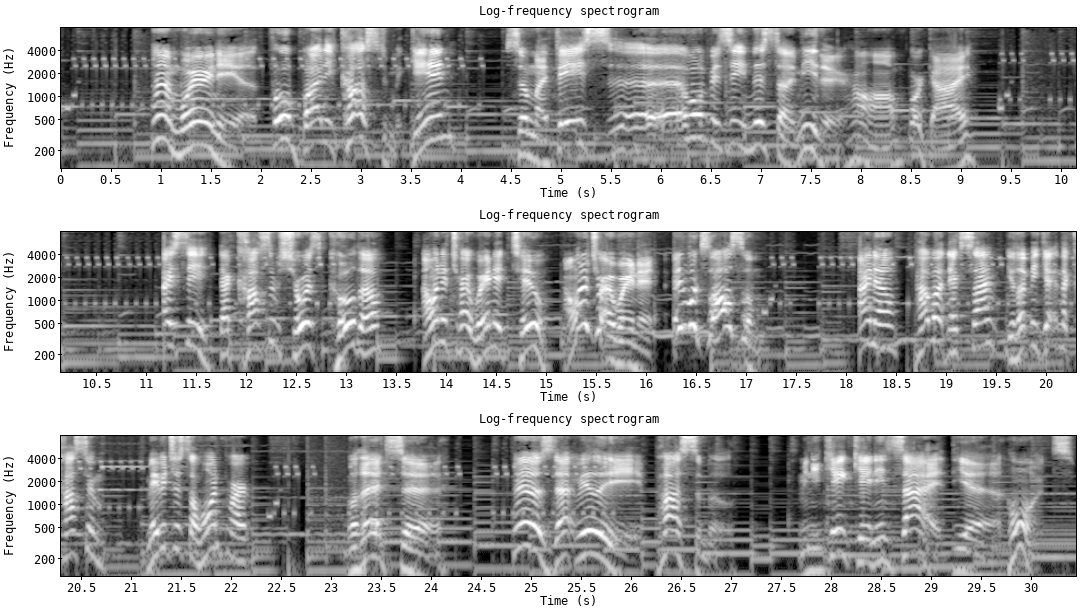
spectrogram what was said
I'm wearing a full body costume again, so my face uh, won't be seen this time either. Aw, poor guy. I see, that costume sure is cool though. I want to try wearing it too. I want to try wearing it. It looks awesome. I know. How about next time you let me get in the costume? Maybe just the horn part. Well, that's, uh, well, is that really possible? Mean, you can't get inside the uh, horns.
